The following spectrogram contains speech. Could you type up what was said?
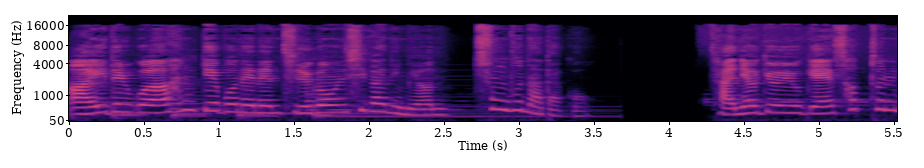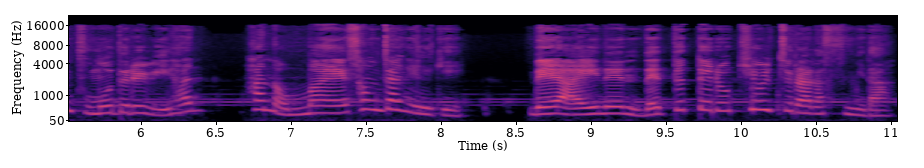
아이들과 함께 보내는 즐거운 시간이면 충분하다고. 자녀 교육에 서툰 부모들을 위한 한 엄마의 성장일기. 내 아이는 내 뜻대로 키울 줄 알았습니다.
